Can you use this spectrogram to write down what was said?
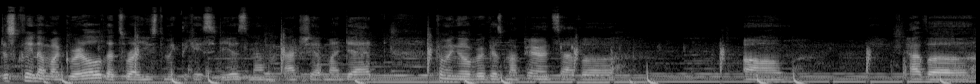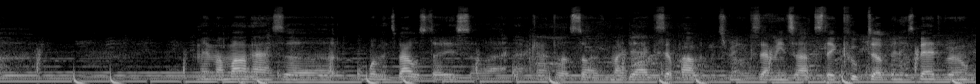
just clean up my grill. That's where I used to make the quesadillas, and I'm actually have my dad coming over because my parents have a um, have a. I mean, my mom has a women's Bible study, so I, I kind of felt sorry for my dad, except probably between because that means I have to stay cooped up in his bedroom.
